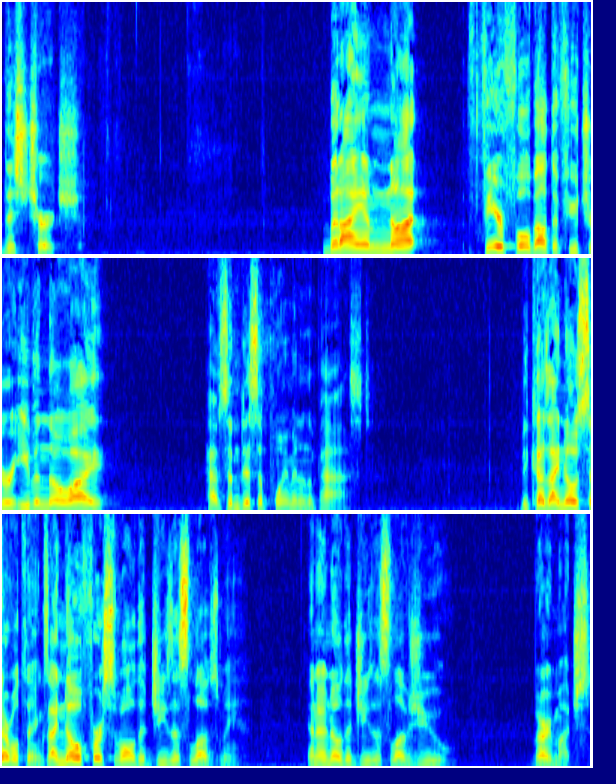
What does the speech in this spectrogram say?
this church. But I am not fearful about the future, even though I have some disappointment in the past. Because I know several things. I know, first of all, that Jesus loves me. And I know that Jesus loves you very much.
